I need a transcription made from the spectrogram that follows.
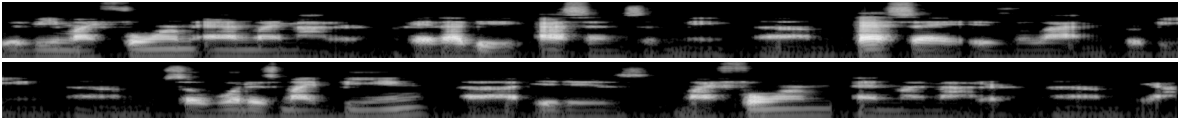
would be my form and my matter. Okay, that'd be the essence of me. Um, esse is the Latin for being. Um, so what is my being? Uh, it is my form and my matter. Um, yeah.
